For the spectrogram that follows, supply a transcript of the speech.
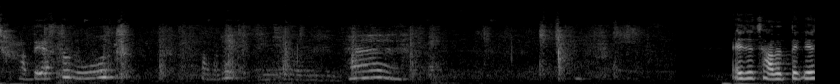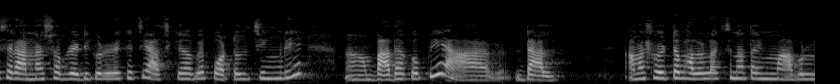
ছাদে এত রোদ। হ্যাঁ। এই যে ছাদের থেকে এসে রান্নার সব রেডি করে রেখেছি। আজকে হবে পটল চিংড়ি বাঁধাকপি আর ডাল। আমার শরীরটা ভালো লাগছে না, তাই মা বলল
